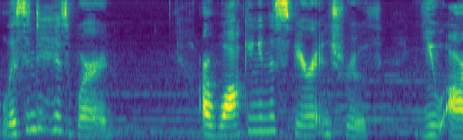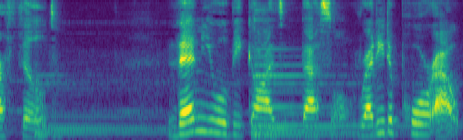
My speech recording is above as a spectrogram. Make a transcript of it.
listen to His word, are walking in the Spirit and truth, you are filled. Then you will be God's vessel, ready to pour out.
